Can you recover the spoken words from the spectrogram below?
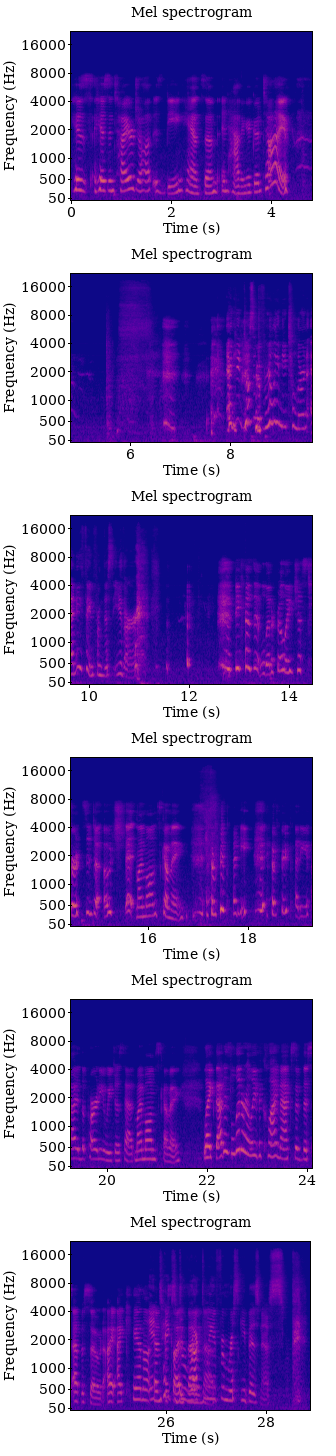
his his entire job is being handsome and having a good time. And he doesn't really need to learn anything from this either. because it literally just turns into oh shit, my mom's coming. Everybody everybody hide the party we just had. My mom's coming. Like that is literally the climax of this episode. I I cannot it emphasize takes directly from risky business.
